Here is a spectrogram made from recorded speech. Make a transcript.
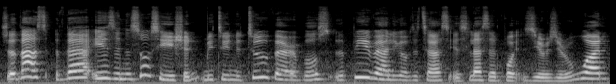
so thus, there is an association between the two variables. The p-value of the test is less than 0.001.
